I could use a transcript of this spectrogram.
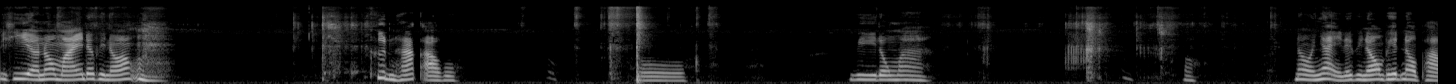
วิธีเอาหน่อไม้เด้อพี่น้อง ขึ้นฮักเอา โอ้วีลงมาโอ้หน่อใหญ่เลยพี่น้องเพชรหน่อเผา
